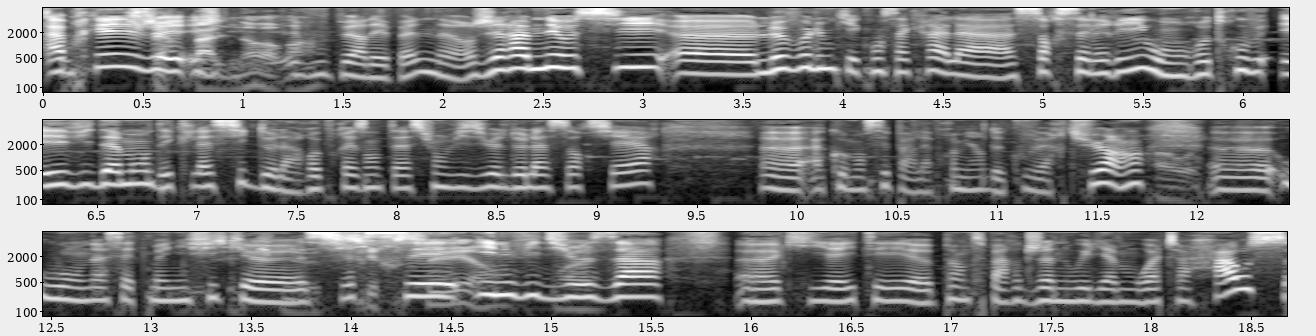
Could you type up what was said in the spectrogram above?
après, Je perds pas le nord, hein. vous perdez pas le nord. J'ai ramené aussi euh, le volume qui est consacré à la sorcellerie, où on retrouve évidemment des classiques de la représentation visuelle de la sorcière. Euh, à commencer par la première de couverture, hein, Ah ouais. euh, où on a cette magnifique euh, Circé hein, Invidiosa qui a été peinte par John William Waterhouse.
